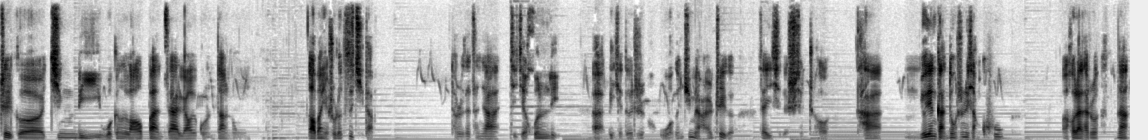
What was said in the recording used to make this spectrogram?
这个经历，我跟老板在聊的过程当中，老板也说了自己的，他说在参加姐姐婚礼啊，并且得知我跟君美儿这个在一起的事情之后，他嗯有点感动，甚至想哭啊。后来他说，那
